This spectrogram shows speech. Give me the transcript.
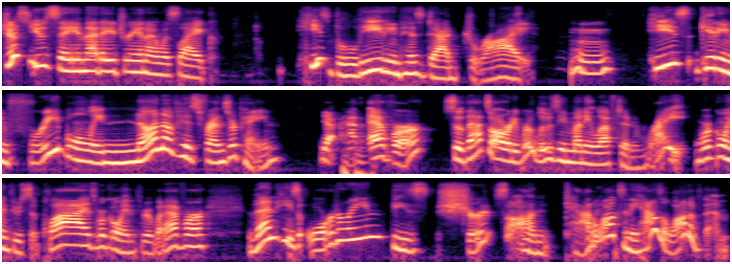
just you saying that, Adrian, I was like, he's bleeding his dad dry. Mhm. He's getting free bowling. None of his friends are paying Yeah. ever. So that's already, we're losing money left and right. We're going through supplies, we're going through whatever. Then he's ordering these shirts on catalogs and he has a lot of them.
